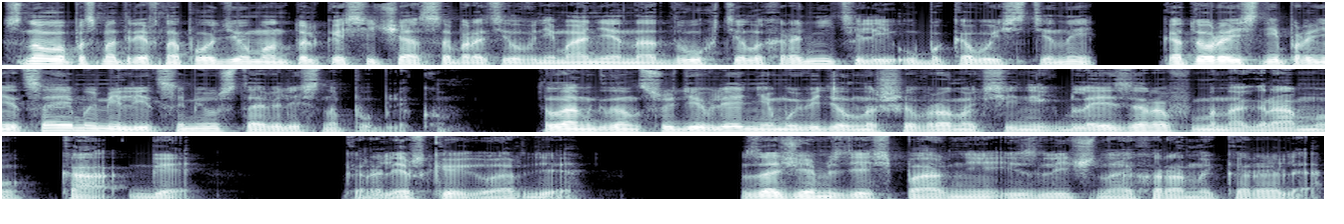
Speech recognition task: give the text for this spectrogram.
Снова посмотрев на подиум, он только сейчас обратил внимание на двух телохранителей у боковой стены, которые с непроницаемыми лицами уставились на публику. Лэнгдон с удивлением увидел на шевронах синих блейзеров монограмму КГ. Королевская гвардия? Зачем здесь парни из личной охраны короля?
